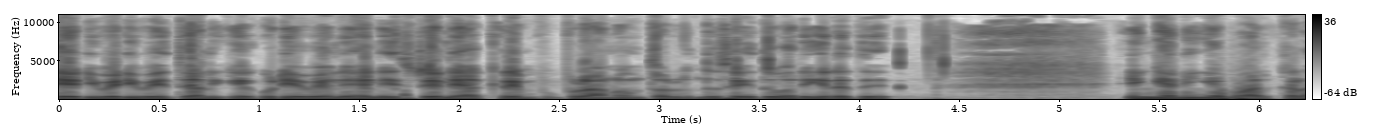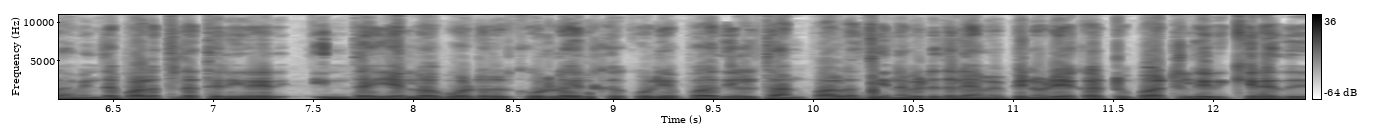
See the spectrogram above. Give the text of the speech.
தேடி வெடி வைத்து அளிக்கக்கூடிய வேலைகளை இஸ்ரேலிய ஆக்கிரமிப்பு இராணுவம் தொடர்ந்து செய்து வருகிறது. இங்கே நீங்கள் பார்க்கலாம் இந்த படத்தில் தெரிகிற இந்த எல்லோ பார்டருக்கு உள்ளே இருக்கக்கூடிய பகுதியில் தான் பாலஸ்தீன விடுதலை அமைப்பினுடைய கட்டுப்பாட்டில் இருக்கிறது.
